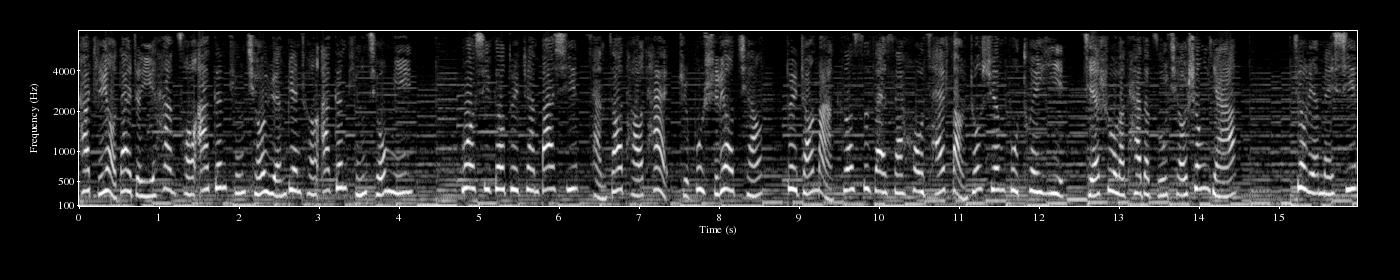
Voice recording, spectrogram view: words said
他只有带着遗憾从阿根廷球员变成阿根廷球迷。墨西哥对战巴西，惨遭淘汰，止步十六强。队长马科斯在赛后采访中宣布退役，结束了他的足球生涯。就连梅西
